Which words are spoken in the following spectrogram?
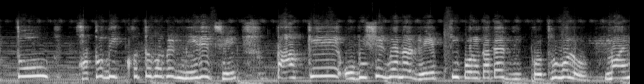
এত ক্ষতবিক্ষত ভাবে মেরেছে তাকে অভিষেক ব্যানার রেপ কি কলকাতায় প্রথম হলো? নয়।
